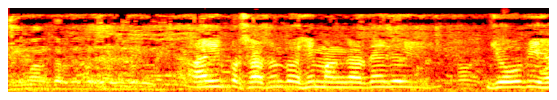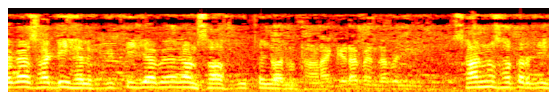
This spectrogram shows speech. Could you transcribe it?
ਕੀ ਮੰਗ ਕਰਦੇ ਪ੍ਰਸ਼ਾਸਨ ਆਈ ਪ੍ਰਸ਼ਾਸਨ ਤੋਂ ਇਹ ਮੰਗ ਕਰਦੇ ਹਾਂ ਜੀ ਜੋ ਵੀ ਹੈਗਾ ਸਾਡੀ ਹੈਲਪ ਕੀਤੀ ਜਾਵੇ ਇਹਨਾਂ ਨੂੰ ਇਨਸਾਫ ਕੀਤਾ ਤੁਹਾਨੂੰ ਜਾਵੇ ਥਾਣਾ ਕਿਹੜਾ ਪੈਂਦਾ ਭਾਜੀ? ਸਾਨੂੰ ਸਤਰ ਜੀ।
